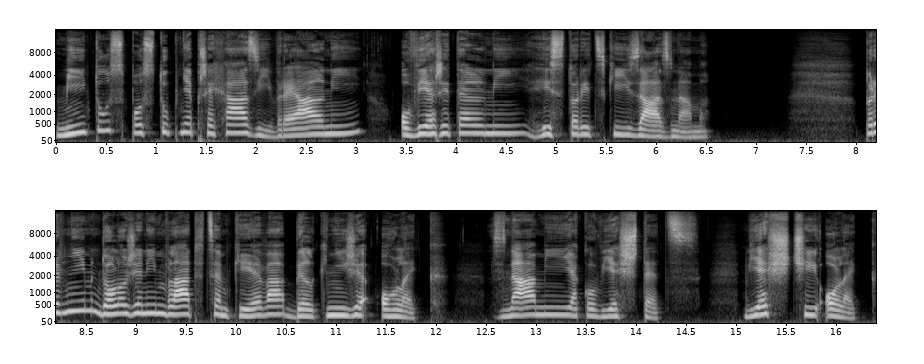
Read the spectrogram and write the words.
mýtus postupně přechází v reálný, ověřitelný historický záznam. Prvním doloženým vládcem Kijeva byl kníže Olek, známý jako věštec, věštčí Olek.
